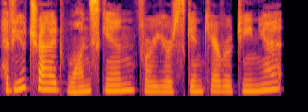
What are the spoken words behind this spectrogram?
Have you tried OneSkin for your skincare routine yet?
